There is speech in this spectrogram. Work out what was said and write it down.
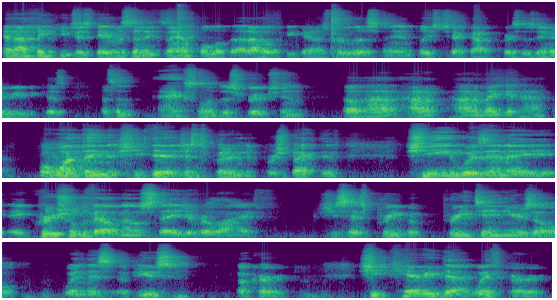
And I think you just gave us an example of that. I hope you guys were listening, and please check out Chris's interview because that's an excellent description of how, how to how to make it happen. Well, one thing that she did, just to put it into perspective, she was in a, a crucial developmental stage of her life. She says pre pre ten years old when this abuse occurred. Mhm. She carried that with her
